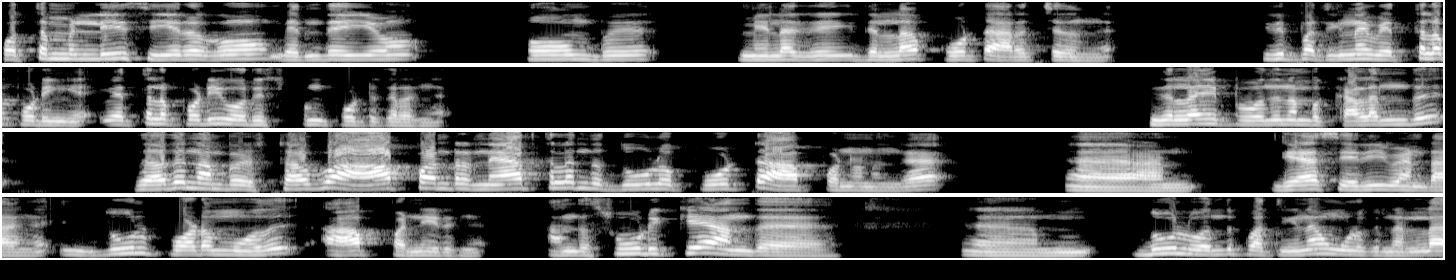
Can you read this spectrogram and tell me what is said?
கொத்தமல்லி சீரகம் வெந்தயம் சோம்பு மிளகு இதெல்லாம் போட்டு அரைச்சதுங்க. இது பார்த்திங்கன்னா வெத்தலை பொடிங்க. வெத்தலை பொடி ஒரு ஸ்பூன் போட்டுக்கிறேங்க. இதெல்லாம் இப்போ வந்து நம்ம கலந்து அதாவது நம்ம ஸ்டவ்வை ஆஃப் பண்ணுற நேரத்தில் இந்த தூளை போட்டு ஆஃப் பண்ணணுங்க. கேஸ் எரிய வேண்டாங்க. இந்த தூள் போடும் போது ஆஃப் பண்ணிடுங்க. அந்த சூடுக்கே அந்த தூள் வந்து பார்த்திங்கன்னா உங்களுக்கு நல்லா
